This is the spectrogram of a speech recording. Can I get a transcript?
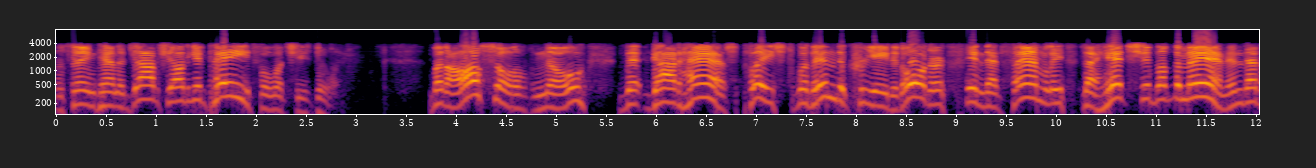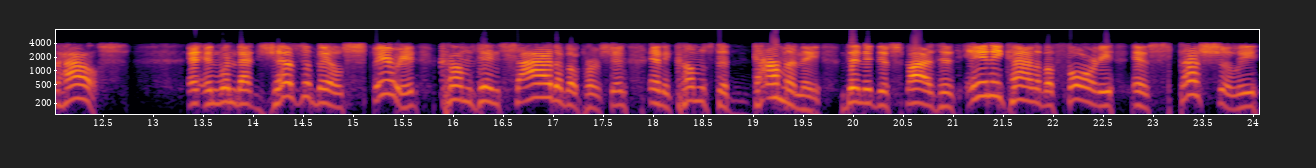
the same kind of job, she ought to get paid for what she's doing. But I also know that God has placed within the created order in that family the headship of the man in that house. And, and when that Jezebel spirit comes inside of a person and it comes to dominate, then it despises any kind of authority, especially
